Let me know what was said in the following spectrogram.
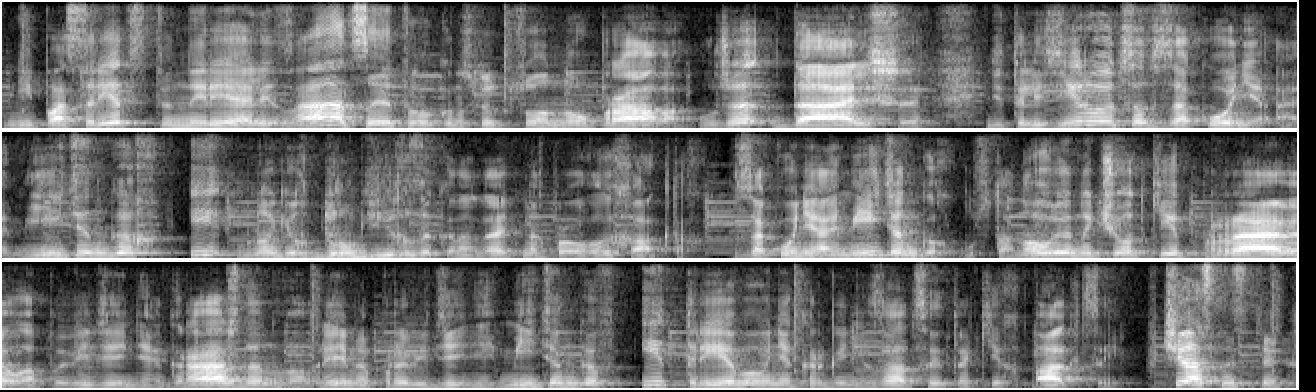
непосредственной реализации этого конституционного права уже дальше детализируются в законе о митингах и многих других законодательных правовых актах. В законе о митингах установлены четкие правила поведения граждан граждан во время проведения митингов и требования к организации таких акций. В частности,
